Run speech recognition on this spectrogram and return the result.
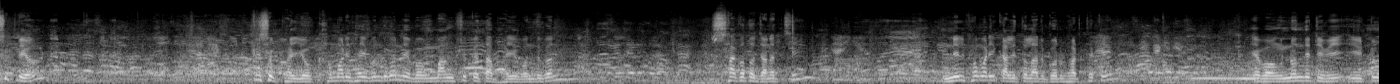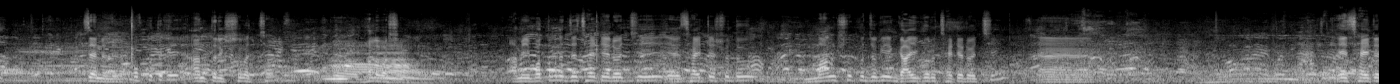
সুপ্রিয় কৃষক ভাই ও খামারি ভাই বন্ধুগণ এবং মাংস ক্রেতা ভাই বন্ধুগণ, স্বাগত জানাচ্ছি নীলফামারি কালীতলার গরুহাট থেকে এবং নন্দী টিভি ইউটিউব চ্যানেলের পক্ষ থেকে আন্তরিক শুভেচ্ছা ও ভালোবাসা। আমি বর্তমানে যে সাইটে রয়েছি এই সাইটে শুধু মাংস উপযোগী গাই গরু সাইটে রয়েছি এই সাইটে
